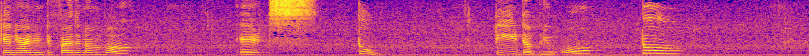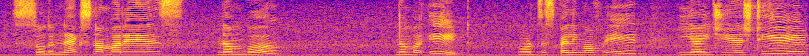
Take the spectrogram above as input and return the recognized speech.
Can you identify the number? It's 2. T W O 2. So the next number is number number 8. What's the spelling of 8? E I G H T 8.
